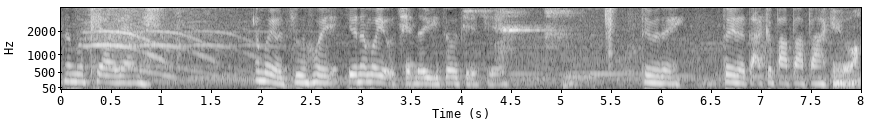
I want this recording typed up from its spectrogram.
那么漂亮，那么有智慧又那么有钱的宇宙姐姐，对不对？对了，打个八八八给我。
